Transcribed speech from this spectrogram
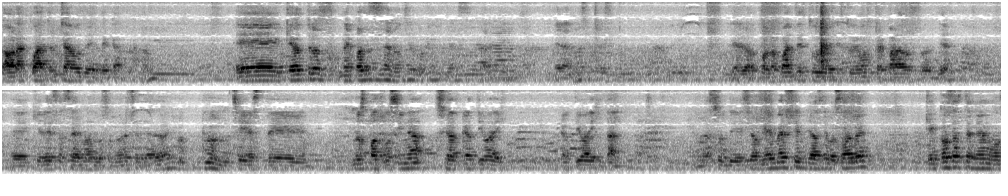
ahora cuatro chavos de, de Capla, no? Eh, ¿Qué otros, me pasas ese anuncio, por ejemplo? El anuncio, pues. Por lo cual te estuve, estuvimos preparados todo el día. Eh, ¿Quieres hacernos los honores el día de hoy? Sí, este nos patrocina Ciudad Creativa, Dig- Creativa Digital. En la subdivisión Gamership, ya se lo sabe. ¿Qué cosas tenemos?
